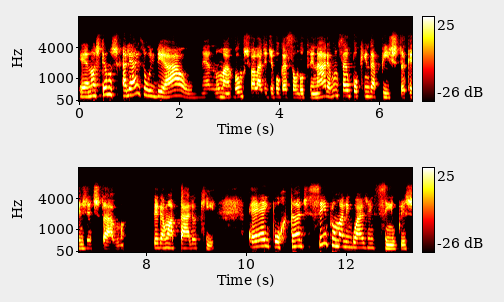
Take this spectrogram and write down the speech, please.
é, nós temos, aliás, o ideal, né, numa, vamos falar de divulgação doutrinária, vamos sair um pouquinho da pista que a gente estava, pegar um atalho aqui. É importante sempre uma linguagem simples.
